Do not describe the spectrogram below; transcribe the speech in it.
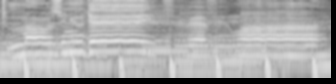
Tomorrow's a new day for everyone.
